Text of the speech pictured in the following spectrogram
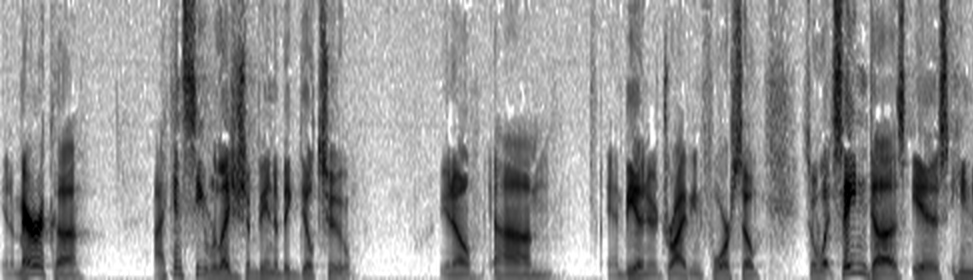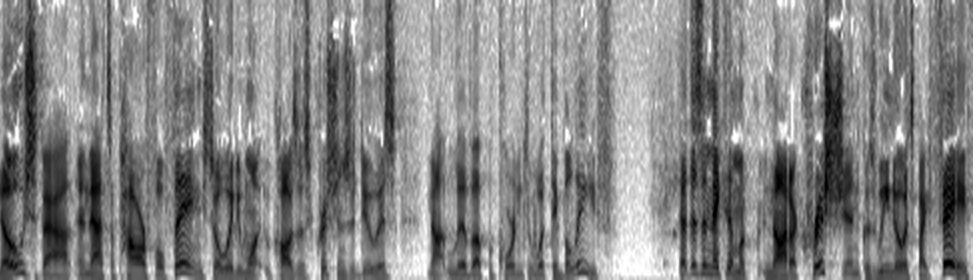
in America, I can see relationship being a big deal too, you know, um, and being a driving force. So, so what Satan does is he knows that, and that's a powerful thing. So what he want, causes Christians to do is not live up according to what they believe. That doesn't make them a, not a Christian because we know it's by faith,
